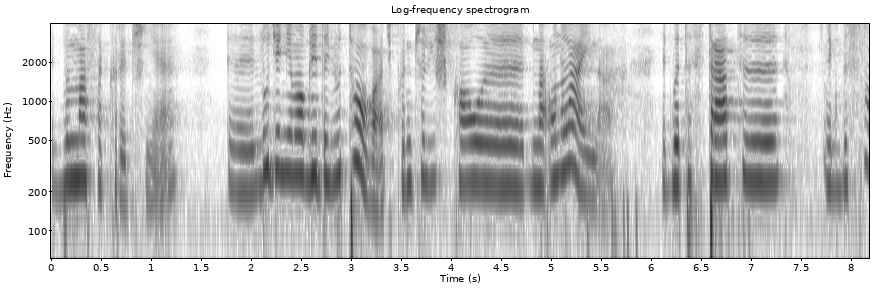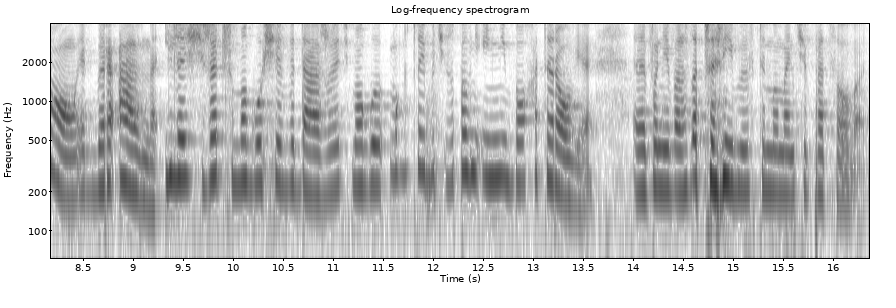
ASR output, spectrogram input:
jakby masakrycznie. Y, Ludzie nie mogli debiutować, kończyli szkoły na online'ach. Jakby te straty jakby są, jakby realne. Ileś rzeczy mogło się wydarzyć, mogły, mogli tutaj być zupełnie inni bohaterowie, e, ponieważ zaczęliby w tym momencie pracować.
